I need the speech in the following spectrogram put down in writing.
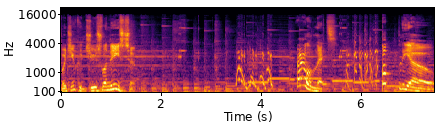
But you can choose from these two. Rowlet. Popplio.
